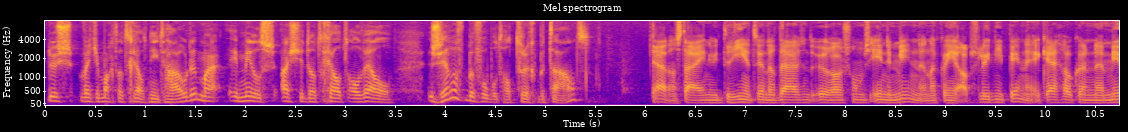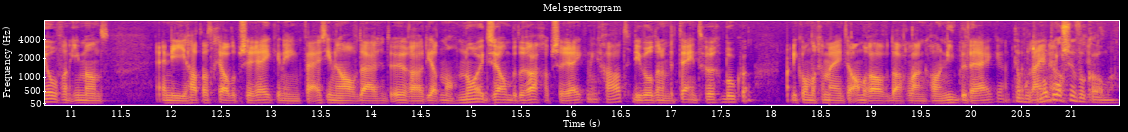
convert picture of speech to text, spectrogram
Dus, want je mag dat geld niet houden. Maar inmiddels, als je dat geld al wel zelf bijvoorbeeld had terugbetaald... Ja, dan sta je nu 23.000 euro soms in de min. En dan kun je absoluut niet pinnen. Ik kreeg ook een uh, mail van iemand... En die had dat geld op zijn rekening, 15.500 euro. Die had nog nooit zo'n bedrag op zijn rekening gehad. Die wilde hem meteen terugboeken. Maar die kon de gemeente anderhalve dag lang gewoon niet bereiken. Daar moet een oplossing voor komen.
